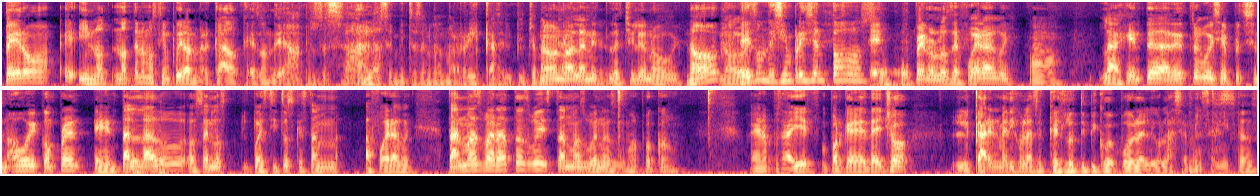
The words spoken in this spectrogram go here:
Pero. eh, y no, no tenemos tiempo de ir al mercado, que es donde. Ah, pues es- ah, las semitas son las más ricas, el pinche No, mercado. no, la, güey. net- la chile no, güey. ¿No? No, güey. es donde siempre dicen todos. Eh, pero los de fuera, güey. Oh. La gente de adentro, güey, siempre dice, no, güey, compren en tal lado, o sea, en los puestitos que están afuera, güey. Están más baratas, güey, están más buenas, güey. ¿A poco? Bueno, pues ahí. Porque de hecho. Karen me dijo, le hace, ¿qué es lo típico de Puebla? Le digo, las Las semitas. semitas.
